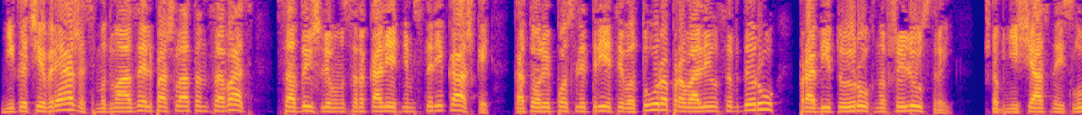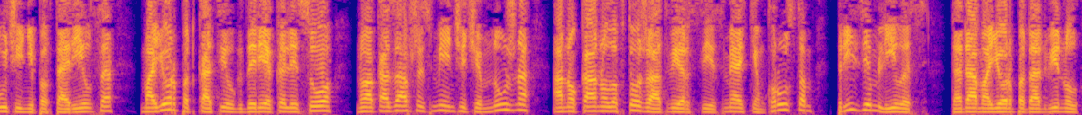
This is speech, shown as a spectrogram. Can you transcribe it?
Не кочевряжась, мадемуазель пошла танцевать с одышливым сорокалетним старикашкой, который после третьего тура провалился в дыру, пробитую рухнувшей люстрой. Чтобы несчастный случай не повторился, Майор подкатил к дыре колесо, но, оказавшись меньше, чем нужно, оно кануло в то же отверстие с мягким хрустом, приземлилось. Тогда майор пододвинул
